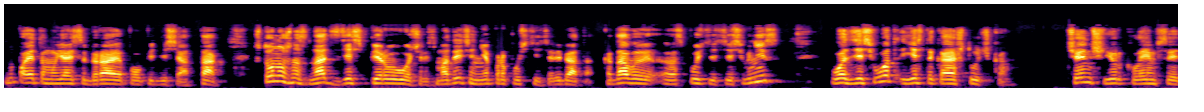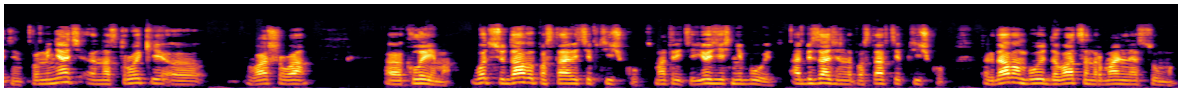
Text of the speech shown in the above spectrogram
Ну, поэтому я и собираю по 50. Так, что нужно знать здесь в первую очередь? Смотрите, не пропустите. Ребята, когда вы э, спуститесь вниз, вот здесь вот есть такая штучка. Change your claim setting. Поменять э, настройки вашего клейма. Вот сюда вы поставите птичку. Смотрите, ее здесь не будет. Обязательно поставьте птичку. Тогда вам будет даваться нормальная сумма.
